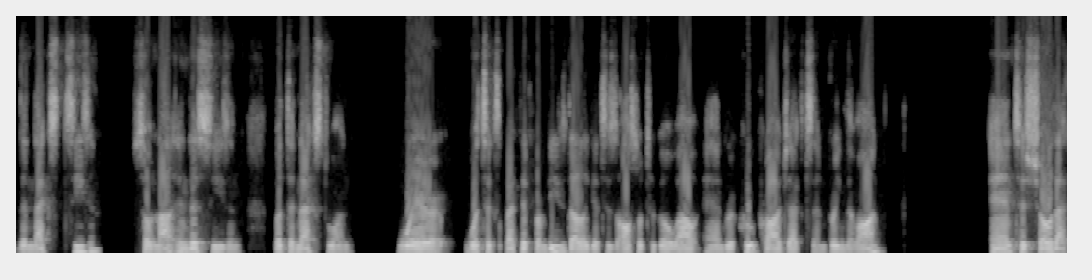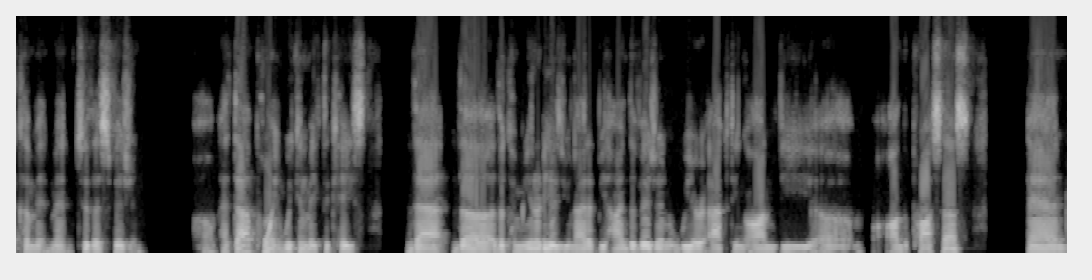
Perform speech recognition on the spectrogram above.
the next season. So not in this season, but the next one, where what's expected from these delegates is also to go out and recruit projects and bring them on, and to show that commitment to this vision. Um, at that point, we can make the case that the the community is united behind the vision. We are acting on the um, on the process, and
